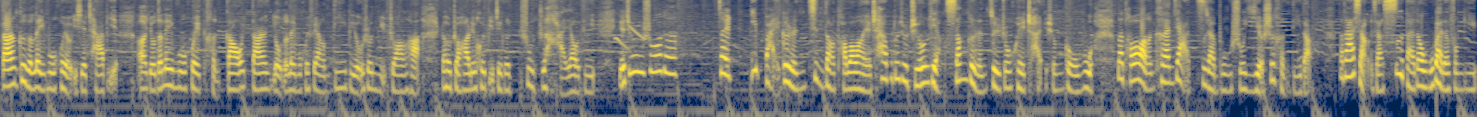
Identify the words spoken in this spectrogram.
当然，各个类目会有一些差别，呃，有的类目会很高，当然有的类目会非常低，比如说女装哈，然后转化率会比这个数值还要低。也就是说呢。在一百个人进到淘宝网，也差不多就只有两三个人最终会产生购物。那淘宝网的客单价自然不用说，也是很低的。那大家想一下，四百到五百的风衣，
